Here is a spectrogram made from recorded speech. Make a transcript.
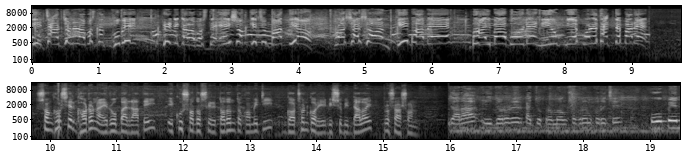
তিন চারজনের অবস্থা খুবই ক্রিটিক্যাল অবস্থা। এই সব কিছু বাদ দিয়েও প্রশাসন কীভাবে ভাইবা বোর্ডে নিয়োগ নিয়ে পড়ে থাকতে পারে? সংঘর্ষের ঘটনায় রোববার রাতেই একুশ সদস্যের তদন্ত কমিটি গঠন করে বিশ্ববিদ্যালয় প্রশাসন। যারা এই ধরনের কার্যক্রমে অংশগ্রহণ করেছে ওপেন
